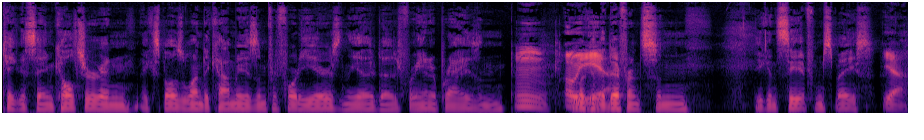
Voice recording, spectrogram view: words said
take the same culture and expose one to communism for forty years and the other to free enterprise and Mm. Oh look yeah. at the difference and you can see it from space. Yeah.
